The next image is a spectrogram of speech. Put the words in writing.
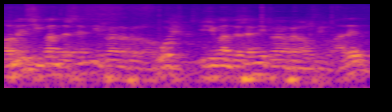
almenys 50 cèntims van agafant el Bush i 50 cèntims van agafant el Bin Laden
